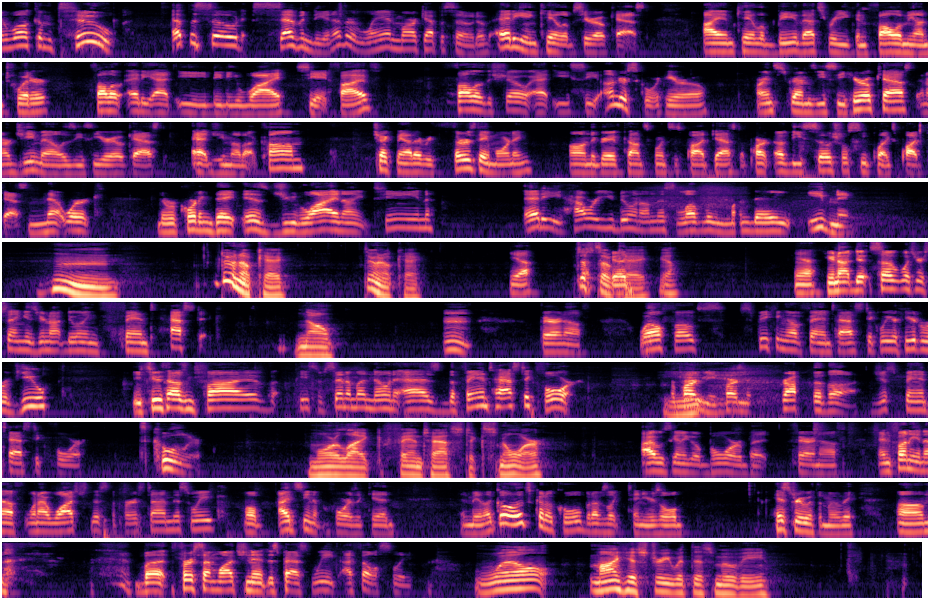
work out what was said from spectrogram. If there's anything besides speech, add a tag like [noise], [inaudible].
And welcome to episode 70, another landmark episode of Eddie and Caleb's HeroCast. I am Caleb B. That's where you can follow me on Twitter. Follow Eddie at EDDYC85. Follow the show at EC underscore hero. Our Instagram is EC HeroCast, and our Gmail is EC ECHeroCast at gmail.com. Check me out every Thursday morning on the Grave Consequences podcast, a part of the Social Suplex Podcast Network. The recording date is July 19. Eddie, how are you doing on this lovely Monday evening? Hmm. I'm doing okay. Doing okay. Yeah. Just That's good. okay. Yeah. Yeah. You're not do- so what you're saying is you're not doing fantastic. No. Mm. Fair enough. Well, folks, speaking of fantastic, we are here to review the 2005 piece of cinema known as The Fantastic Four. Or pardon me, pardon me. Drop the the. Just Fantastic Four. It's cooler. More like Fantastic Snore. I was gonna go bore, but fair enough. And funny enough, when I watched this the first time this week, well, I'd seen it before as a kid, and being like, "Oh, it's kind of cool," but I was like 10 years old. History with the movie. Um, [laughs] but first time watching it this past week, I fell asleep. Well, my history with this movie,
